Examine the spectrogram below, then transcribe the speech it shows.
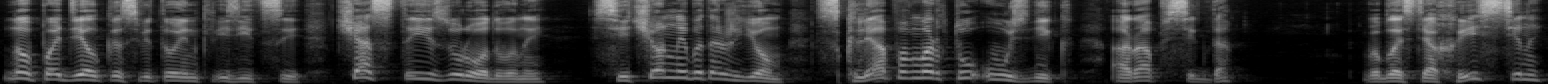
но поделка Святой Инквизиции, часто изуродованный, сеченный батажьем, с кляпом во рту узник, а раб всегда. В областях истины,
